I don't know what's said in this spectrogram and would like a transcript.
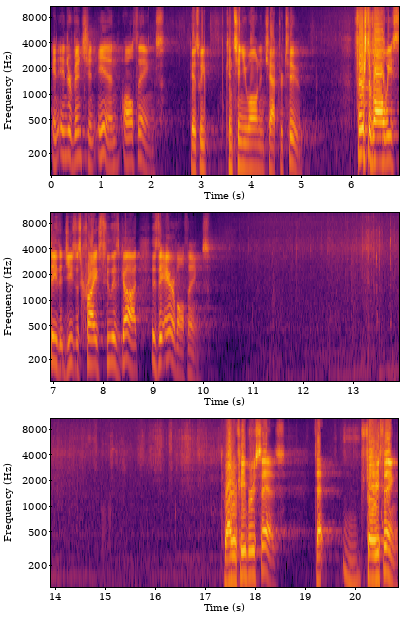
and intervention in all things as we continue on in chapter 2. First of all, we see that Jesus Christ, who is God, is the heir of all things. The writer of Hebrews says that very thing,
